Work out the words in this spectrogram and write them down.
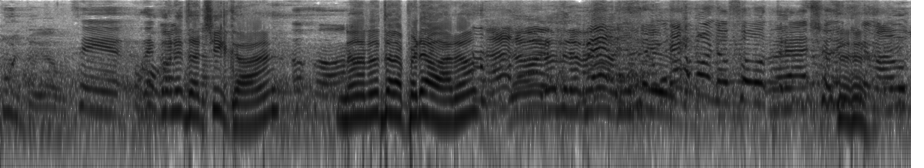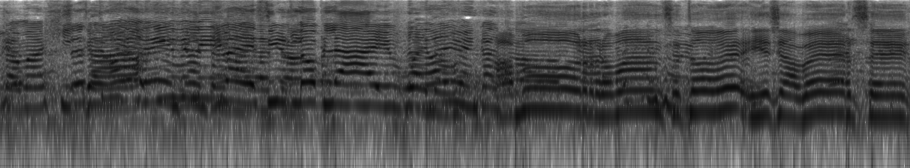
culto, digamos? Sí, de Ojo con culto. esta chica, ¿eh? Ojo. No, no te la esperaba, ¿no? No, no te la esperaba, ni siquiera. Es como nosotras, yo dije Maduka Mágica. Yo iba a decir. Love Live. No, Bueno, a mí me encanta. Amor, romance, todo, ¿eh? Y ella verse,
